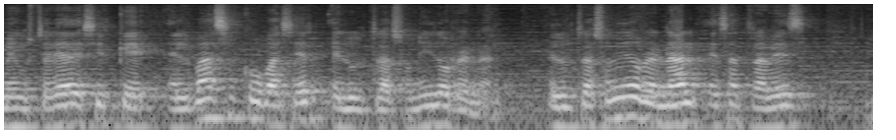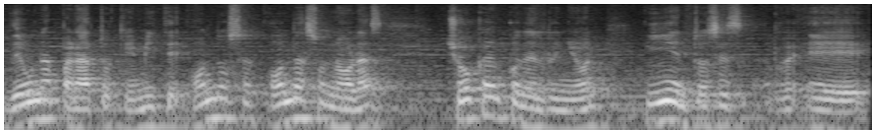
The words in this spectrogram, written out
me gustaría decir que el básico va a ser el ultrasonido renal. El ultrasonido renal es a través de un aparato que emite ondas sonoras chocan con el riñón y entonces eh,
